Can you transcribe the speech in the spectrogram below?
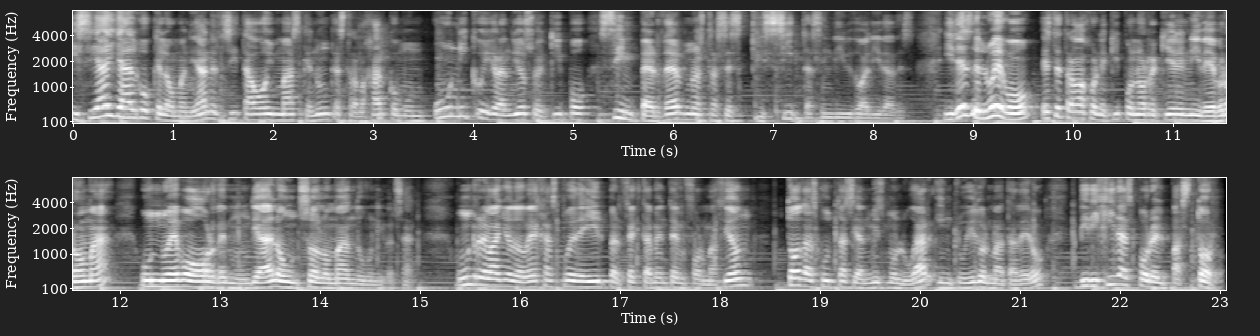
Y si hay algo que la humanidad necesita hoy más que nunca es trabajar como un único y grandioso equipo sin perder nuestras exquisitas individualidades. Y desde luego, este trabajo en equipo no requiere ni de broma un nuevo orden mundial o un solo mando universal. Un rebaño de ovejas puede ir perfectamente en formación, todas juntas y al mismo lugar, incluido el matadero, dirigidas por el pastor,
